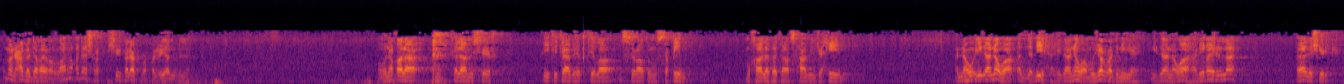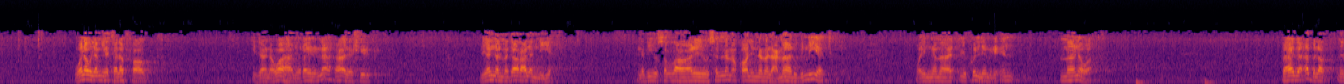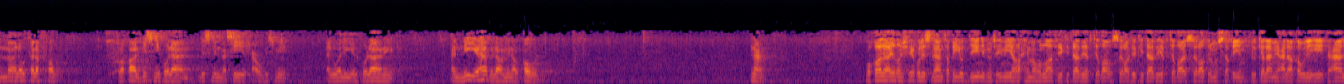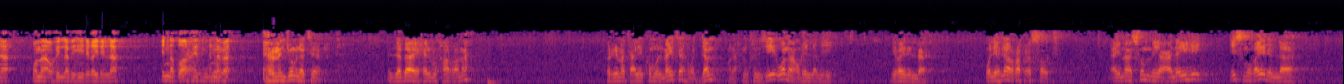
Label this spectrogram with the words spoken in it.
ومن عبد غير الله فقد أشرك الشرك الأكبر والعياذ بالله. ونقل كلام الشيخ في كتابه اقتضاء الصراط المستقيم مخالفة أصحاب الجحيم. أنه إذا نوى الذبيحة إذا نوى مجرد نية إذا نواها لغير الله هذا شرك. ولو لم يتلفظ إذا نواها لغير الله هذا شرك. لأن المدار على النية. النبي صلى الله عليه وسلم قال إنما الأعمال بالنيات وإنما لكل امرئ ما نوى. فهذا أبلغ مما لو تلفظ وقال باسم فلان باسم المسيح أو باسم الولي الفلاني. النية أبلغ من القول. نعم. وقال أيضا شيخ الإسلام تقي الدين ابن تيمية رحمه الله في كتابه اقتضاء الصراط في كتابه اقتضاء الصراط المستقيم في الكلام على قوله تعالى وما أهل به لغير الله. إن الظاهر يعني أن ما من جملة الذبائح المحرمة حرمت عليكم الميتة والدم ولحم الخنزير وما أهل به لغير الله. والإهلال رفع الصوت أي ما سمي عليه اسم غير الله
